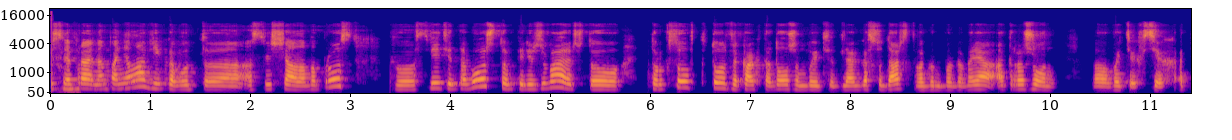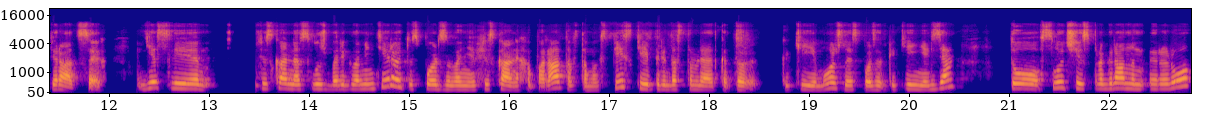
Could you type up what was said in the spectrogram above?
Если я правильно поняла, Вика вот э, освещала вопрос в свете того, что переживают, что Торксофт тоже как-то должен быть для государства, грубо говоря, отражен э, в этих всех операциях. Если Фискальная служба регламентирует использование фискальных аппаратов, там их списки предоставляет, которые, какие можно использовать, какие нельзя, то в случае с программным РРО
